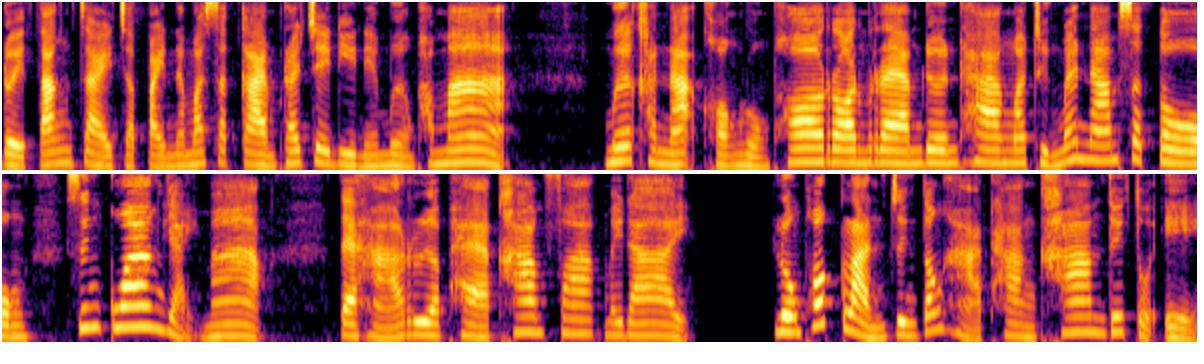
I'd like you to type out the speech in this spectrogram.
โดยตั้งใจจะไปนมัสการพระเจดีย์ในเมืองพม่า เมื่อคณะของหลวงพ่อรอนแรมเดินทางมาถึงแม่น้ำสะตง ซึ่งกว้างใหญ่มาก แต่หาเรือแพข้ามฟากไม่ได้ หลวงพ่อกลั่นจึงต้องหาทางข้ามด้วยตัวเอง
